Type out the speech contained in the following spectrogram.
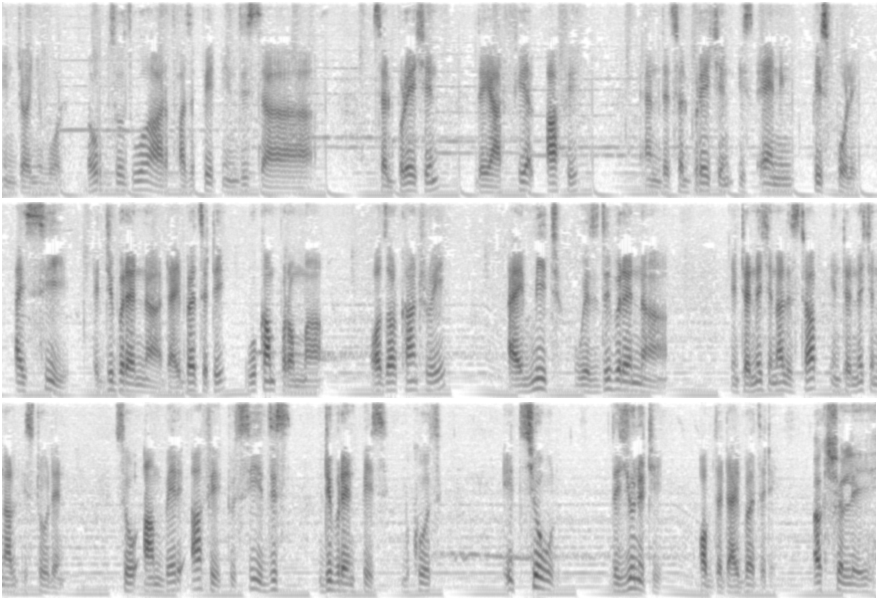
enjoyable. Hope Those who are participating in this uh, celebration, they are feel happy and the celebration is ending peacefully. I see a different uh, diversity who come from uh, other country. I meet with different uh, international staff, international student. So I'm very happy to see this different piece because it shows the unity of the diversity. Actually,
